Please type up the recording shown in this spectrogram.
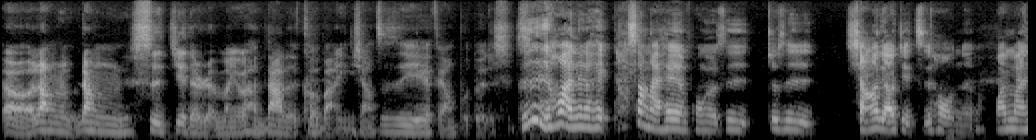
呃，让让世界的人们有很大的刻板印象，这是一个非常不对的事情。可是你后来那个黑上海黑人朋友是就是想要了解之后呢，我还蛮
